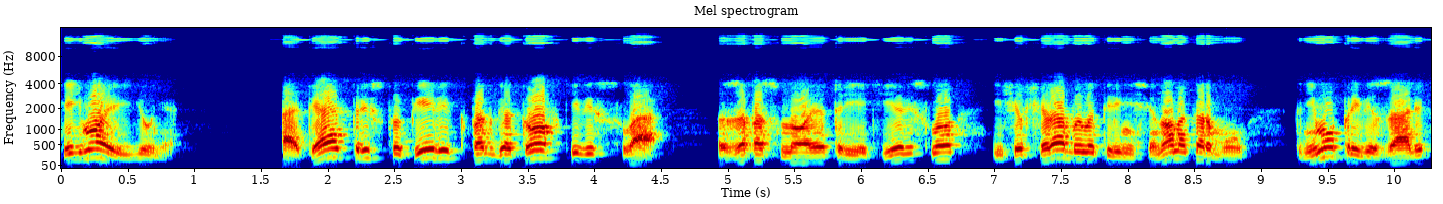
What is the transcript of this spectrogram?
7 июня. Опять приступили к подготовке весла. Запасное третье весло еще вчера было перенесено на корму. К нему привязали,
